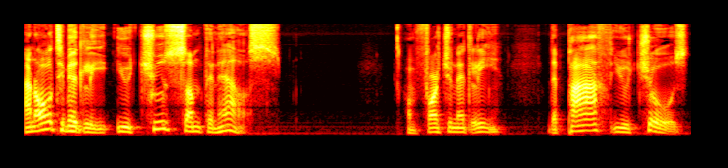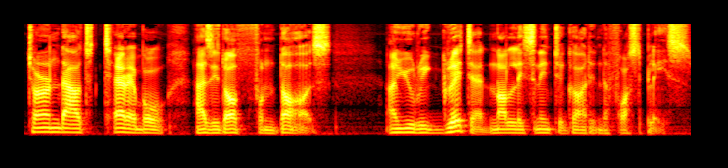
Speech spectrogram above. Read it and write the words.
and ultimately you choose something else. Unfortunately, the path you chose turned out terrible, as it often does, and you regretted not listening to God in the first place.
